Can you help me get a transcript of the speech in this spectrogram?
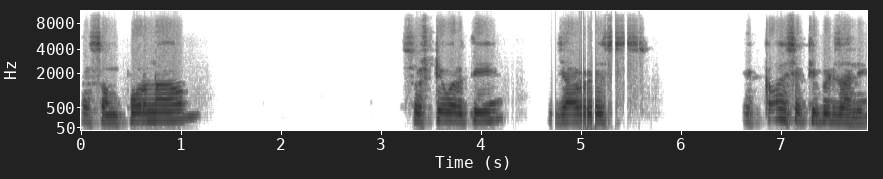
तर संपूर्ण सृष्टीवरती ज्यावेळेस एक्कावन्न शक्तिपीठ झाले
